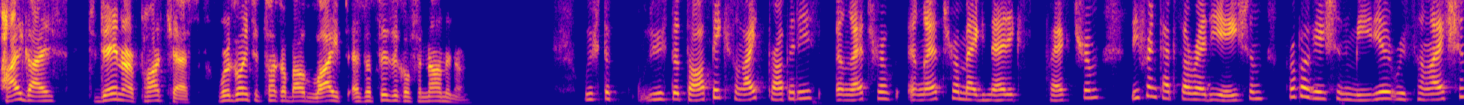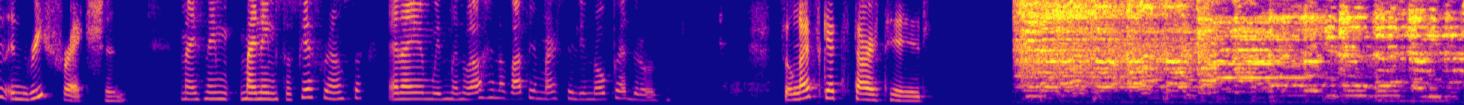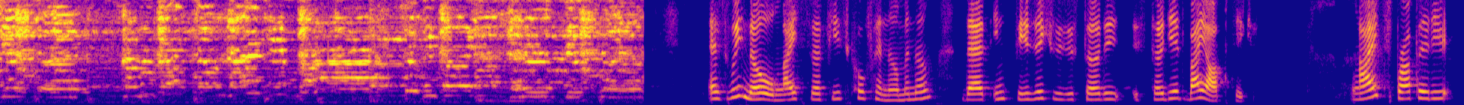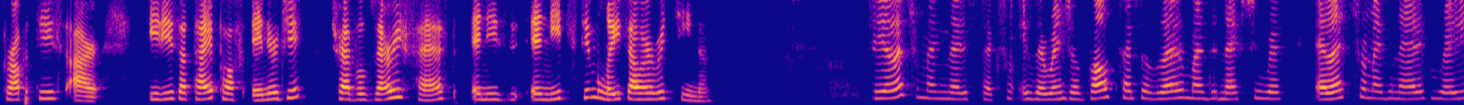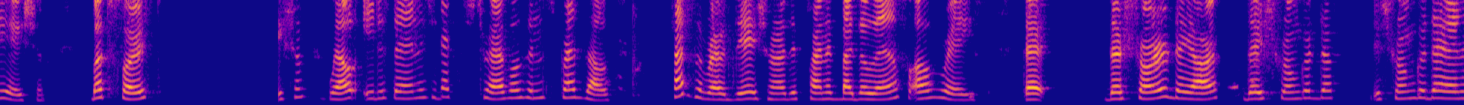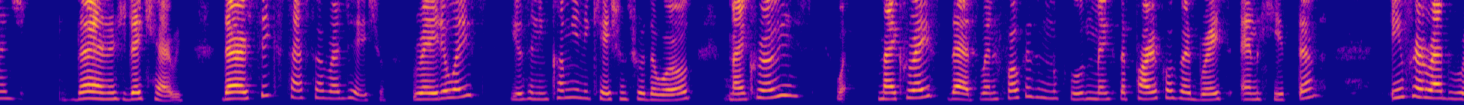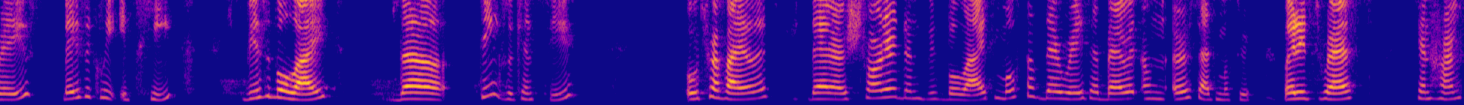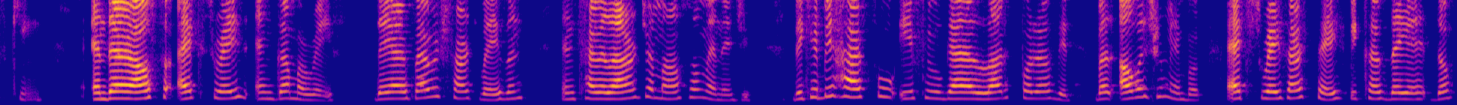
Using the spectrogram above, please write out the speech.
Hi, guys. Today in our podcast, we're going to talk about light as a physical phenomenon. with the with the topics light properties, electro electromagnetic spectrum, different types of radiation, propagation media, reflection and refraction. My name, my name is Sofia França, and I am with Manuel Renovato and Marcelino Pedroso. So let's get started. As we know, light is a physical phenomenon that in physics is studied studied by optics. Light's property, properties are it is a type of energy, travels very fast, and, is, and it stimulates our retina. The electromagnetic spectrum is a range of all types of electromagnetic, ra- electromagnetic radiation. But first, well, it is the energy that travels and spreads out. Types of radiation are defined by the length of rays. That the shorter they are, the stronger the, the stronger the energy the energy they carry. There are six types of radiation: radio waves, used in communication through the world; microwaves, microwaves that, when focused on food, makes the particles vibrate and heat them; infrared waves, basically it's heat; visible light, the things we can see; ultraviolet, that are shorter than visible light. Most of their rays are buried on Earth's atmosphere, but its rest can harm skin. And there are also X rays and gamma rays. They are very short wavelengths and carry large amounts of energy. They can be harmful if you get a lot exposure of it, but always remember X rays are safe because they don't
